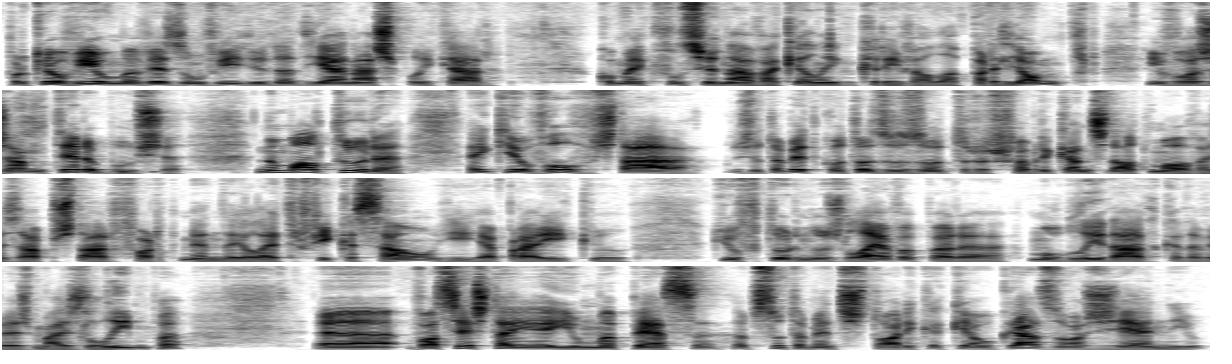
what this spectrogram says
porque eu vi uma vez um vídeo da Diana a explicar como é que funcionava aquele incrível aparelhómetro e vou já meter a bucha. Numa altura em que a Volvo está, juntamente com todos os outros fabricantes de automóveis, a apostar fortemente na eletrificação e é para aí que o, que o futuro nos leva para mobilidade cada vez mais limpa. Uh, vocês têm aí uma peça absolutamente histórica que é o gasogênio.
